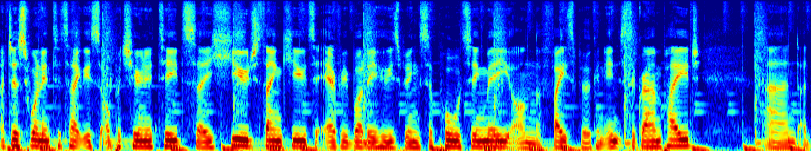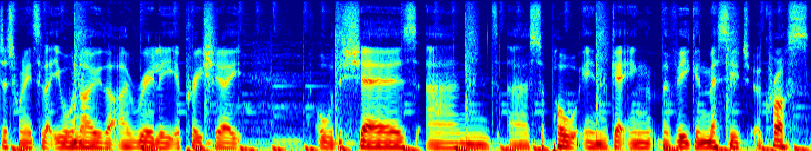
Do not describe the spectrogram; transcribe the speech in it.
I just wanted to take this opportunity to say huge thank you to everybody who's been supporting me on the Facebook and Instagram page. And I just wanted to let you all know that I really appreciate all the shares and uh, support in getting the vegan message across.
